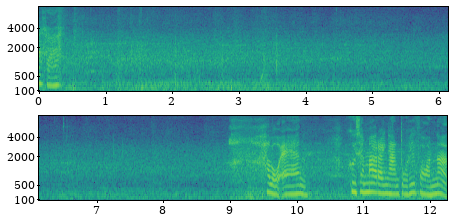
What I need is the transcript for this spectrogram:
นะคะ ฮัลโหลแอน คือฉันมารายงานตัวที่ฟอนต์น่ะ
